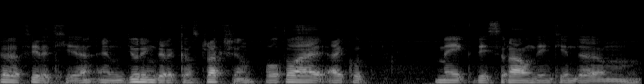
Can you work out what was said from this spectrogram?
uh, fillet here and during the reconstruction, although I, I could make this rounding in the um,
